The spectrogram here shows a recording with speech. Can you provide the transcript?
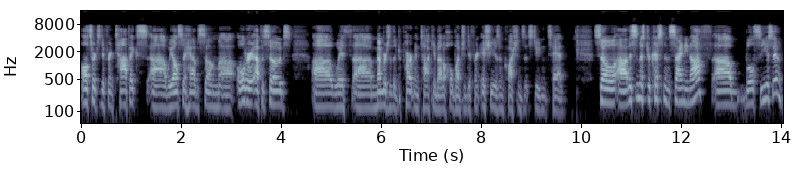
all sorts of different topics. Uh, we also have some uh, older episodes uh, with uh, members of the department talking about a whole bunch of different issues and questions that students had. So this is Mr. Crissman signing off. we'll see you soon.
